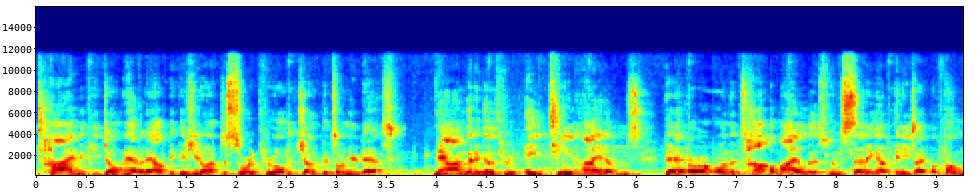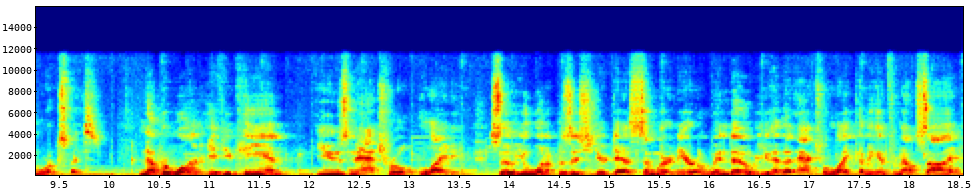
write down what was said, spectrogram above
time if you don't have it out because you don't have to sort through all the junk that's on your desk. Now I'm gonna go through 18 items that are on the top of my list when setting up any type of home workspace. Number one if you can use natural lighting. So you'll want to position your desk somewhere near a window where you have that actual light coming in from outside.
